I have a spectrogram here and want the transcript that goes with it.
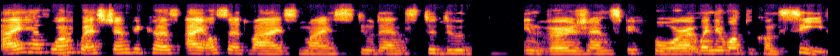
I have one question because I also advise my students to do inversions before when they want to conceive.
